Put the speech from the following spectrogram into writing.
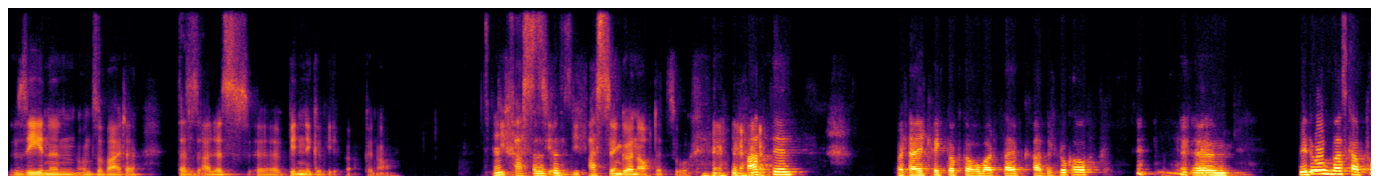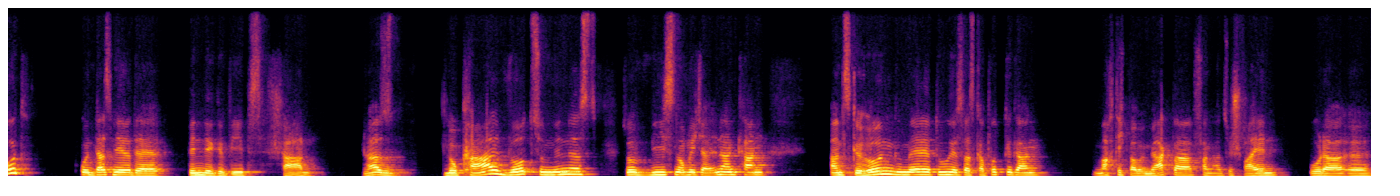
Sehnen und so weiter. Das ist alles äh, Bindegewebe, genau. Die Faszien, also die Faszien gehören auch dazu. Die Faszien, wahrscheinlich kriegt Dr. Robert Bleib gerade einen Schluck auf ähm, wird irgendwas kaputt und das wäre der Bindegewebsschaden. Ja, also lokal wird zumindest, so wie ich es noch mich erinnern kann, ans Gehirn gemeldet, du, ist was kaputt gegangen, mach dich mal bemerkbar, fang an zu schreien oder äh,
